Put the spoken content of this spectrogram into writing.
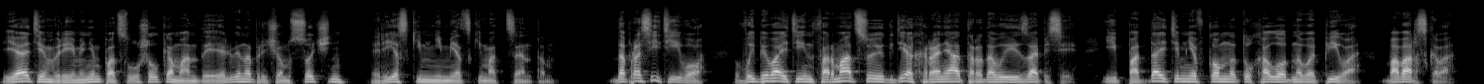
Я тем временем подслушал команды Эльвина, причем с очень резким немецким акцентом. «Допросите его! Выбивайте информацию, где хранят родовые записи, и подайте мне в комнату холодного пива, баварского.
